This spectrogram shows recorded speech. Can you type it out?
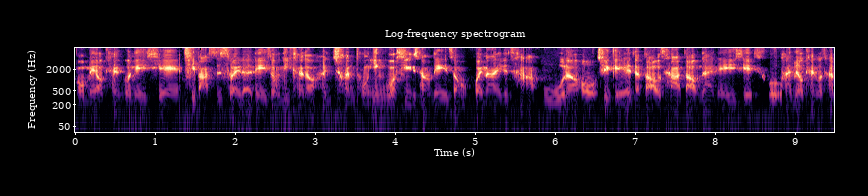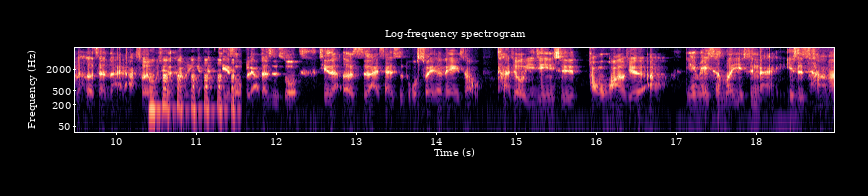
我没有看过那些七八十岁的那种，你看到很传统英国形象那一种，会拿一个茶壶，然后去给人家倒茶倒奶那一些，我还没有看过他们喝真奶啦，所以我觉得他们应该接受不了。但是说现在 二十来三十多岁的那一种，他就已经是童话，我觉得啊也没什么，也是奶也是茶嘛，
